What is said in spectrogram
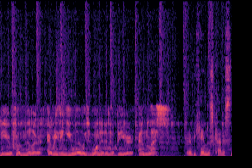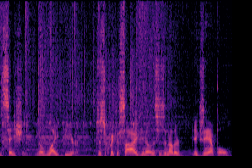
beer from Miller, everything you always wanted in a beer, and less. And it became this kind of sensation, you know, light beer. Just a quick aside, you know, this is another example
